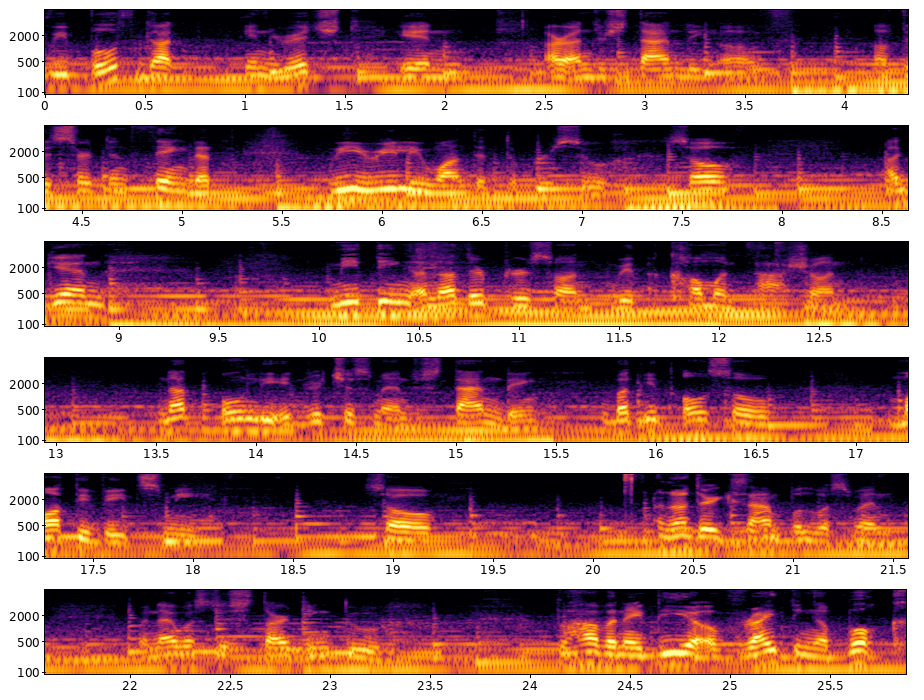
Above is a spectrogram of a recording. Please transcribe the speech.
we both got enriched in our understanding of of this certain thing that we really wanted to pursue. So again, meeting another person with a common passion not only enriches my understanding, but it also motivates me. So another example was when when I was just starting to to have an idea of writing a book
